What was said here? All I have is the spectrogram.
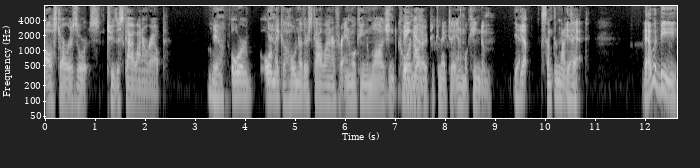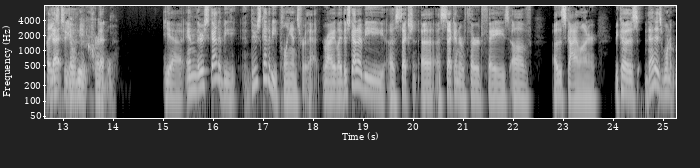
All Star Resorts to the Skyliner route, yeah or or Yeah. make a whole nother Skyliner for Animal Kingdom Lodge and Bingo. Coronado to connect to Animal Kingdom, yeah Yep. something like Yeah. that. that would be Phase that, two. That yeah, would be incredible. Yeah, and there's got to be there's got to be plans for that, right? Like there's got to be a section a, a second or third phase of of the Skyliner because that is one of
